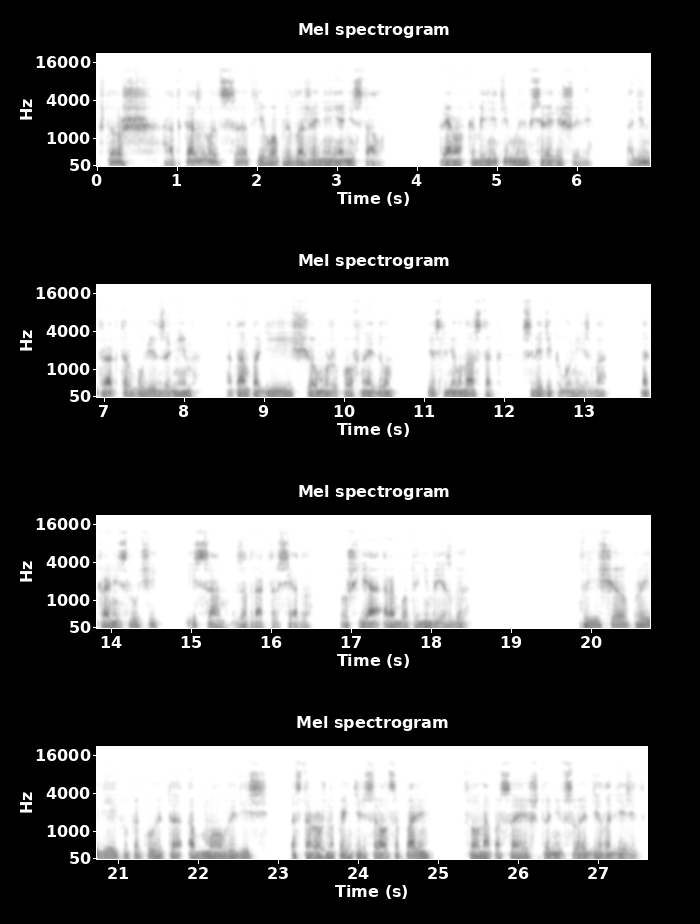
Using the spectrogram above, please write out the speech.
Что ж, отказываться от его предложения я не стал. Прямо в кабинете мы все и решили. Один трактор будет за ним, А там поди еще мужиков найду. Если не у нас, так в свете коммунизма. На крайний случай и сам за трактор сяду. Уж я работы не брезгую. — Вы еще про идейку какую-то обмолвились? — осторожно поинтересовался парень, словно опасаясь, что не в свое дело лезет.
